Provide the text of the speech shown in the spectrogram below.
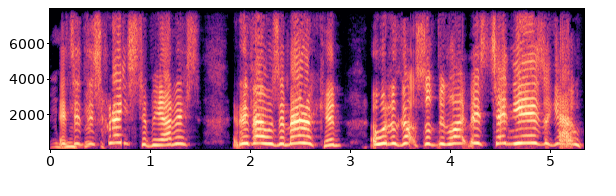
It's a disgrace, to be honest. And if I was American, I would have got something like this ten years ago.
